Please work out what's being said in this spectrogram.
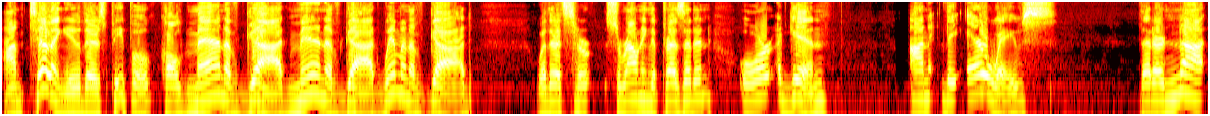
I'm telling you, there's people called men of God, men of God, women of God, whether it's sur- surrounding the president or, again, on the airwaves that are not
